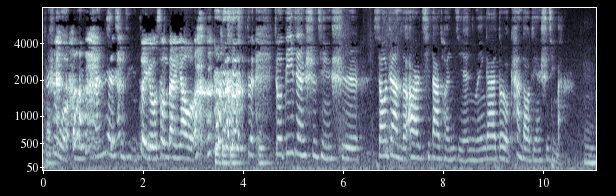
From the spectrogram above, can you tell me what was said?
就是我我三件事情，对，有送弹药了。对，就第一件事情是。肖战的二二七大团结，你们应该都有看到这件事情吧？嗯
